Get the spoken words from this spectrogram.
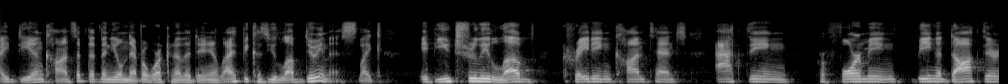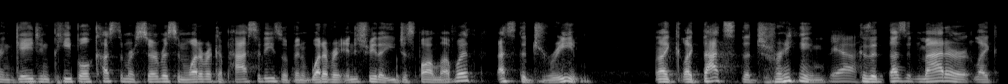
idea and concept that then you'll never work another day in your life because you love doing this. Like if you truly love creating content acting performing being a doctor engaging people customer service in whatever capacities within whatever industry that you just fall in love with that's the dream like like that's the dream. Yeah. Because it doesn't matter like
